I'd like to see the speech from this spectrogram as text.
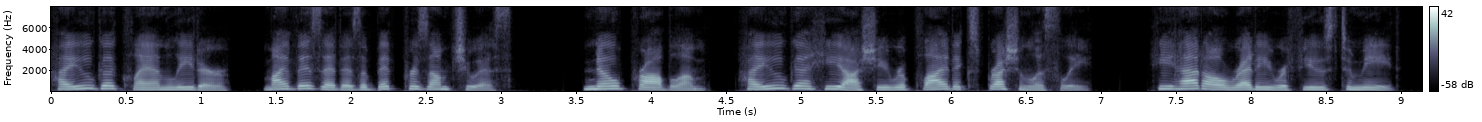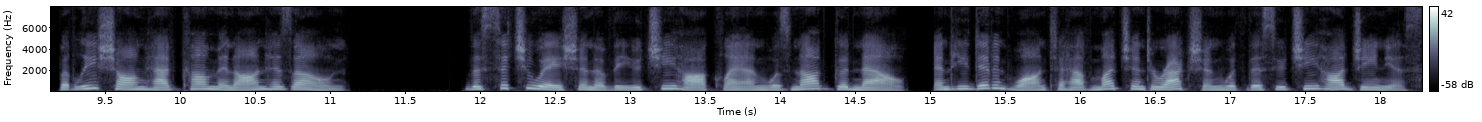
Hyuga clan leader, my visit is a bit presumptuous. No problem, Hyuga Hiashi replied expressionlessly. He had already refused to meet, but Li Shang had come in on his own. The situation of the Uchiha clan was not good now, and he didn't want to have much interaction with this Uchiha genius.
